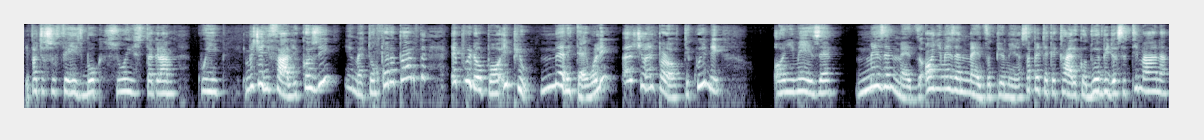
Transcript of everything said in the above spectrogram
li faccio su Facebook, su Instagram, qui. Invece di farli così io metto un po' da parte e poi dopo i più meritevoli ricevono i prodotti. Quindi ogni mese mese e mezzo ogni mese e mezzo più o meno. Sapete che carico due video a settimana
